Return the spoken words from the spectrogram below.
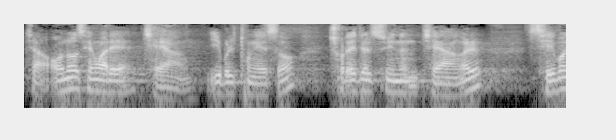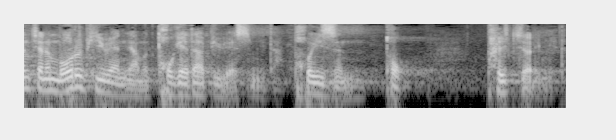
자, 언어 생활의 재앙, 입을 통해서 초래될 수 있는 재앙을 세 번째는 뭐로 비유했냐면 독에다 비유했습니다. 포이즌, 독. 8절입니다.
